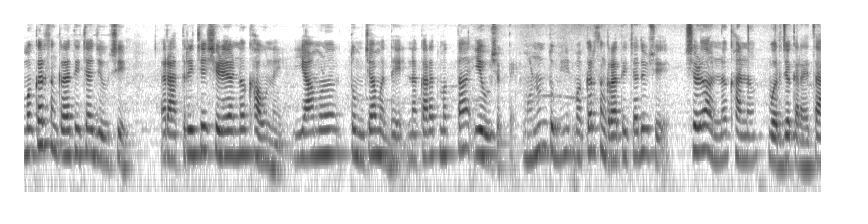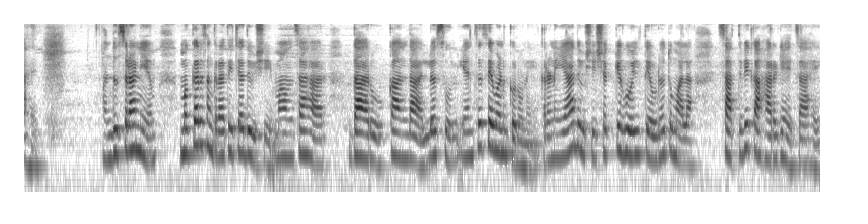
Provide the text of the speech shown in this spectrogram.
मकर संक्रांतीच्या दिवशी रात्रीचे शिळे अन्न खाऊ नये. यामुळं तुमच्यामध्ये नकारात्मकता येऊ शकते. म्हणून तुम्ही मकर संक्रांतीच्या दिवशी शिळं अन्न खाणं वर्ज्य करायचं आहे. दुसरा नियम मकर संक्रांतीच्या दिवशी मांसाहार दारू कांदा लसूण यांचं सेवन करू नये. कारण या दिवशी शक्य होईल तेवढं तुम्हाला सात्विक आहार घ्यायचा आहे.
